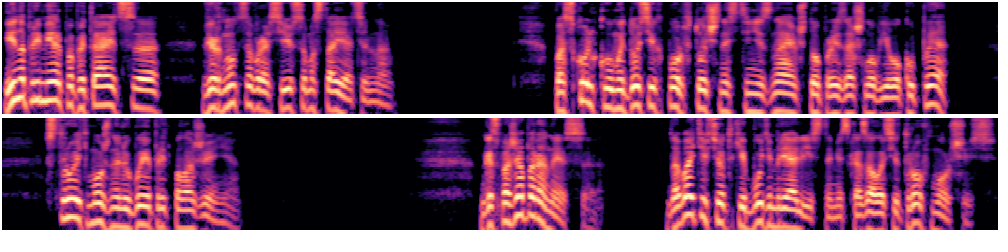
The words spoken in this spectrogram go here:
И, например, попытается вернуться в Россию самостоятельно. Поскольку мы до сих пор в точности не знаем, что произошло в его купе, строить можно любые предположения. «Госпожа баронесса, давайте все-таки будем реалистами», — сказала Ситров, морщась.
